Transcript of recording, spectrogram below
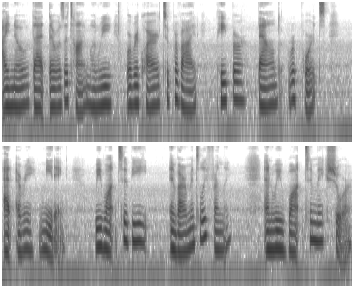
I know that there was a time when we were required to provide paper bound reports at every meeting. We want to be environmentally friendly and we want to make sure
